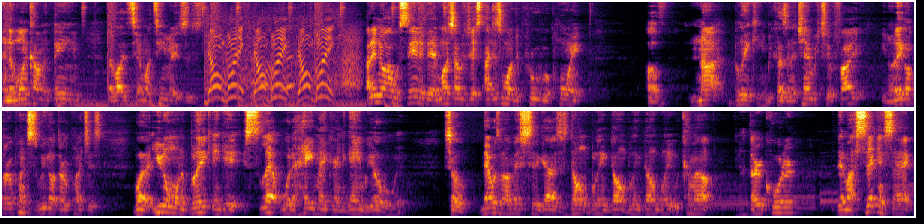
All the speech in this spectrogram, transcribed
And the one common theme that I like to tell my teammates is Don't blink, don't blink, don't blink. I didn't know I was saying it that much. I was just I just wanted to prove a point of not blinking because in a championship fight, you know, they're gonna throw punches, we gonna throw punches, but you don't want to blink and get slept with a haymaker and the game be over with. So that was my message to the guys is don't blink, don't blink, don't blink. We come out in the third quarter. Then my second sack,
